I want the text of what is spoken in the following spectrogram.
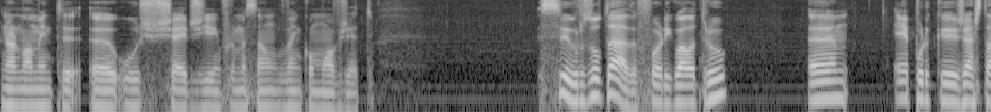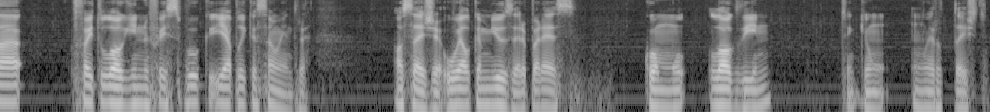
normalmente uh, os cheiros e a informação vêm como objeto se o resultado for igual a true, é porque já está feito o login no Facebook e a aplicação entra. Ou seja, o welcome user aparece como logged in. Tem aqui um, um erro de texto.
